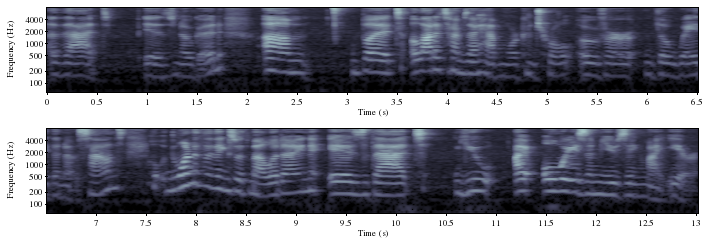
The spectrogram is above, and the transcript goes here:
that is no good. Um, but a lot of times I have more control over the way the note sounds. One of the things with Melodyne is that you I always am using my ear.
